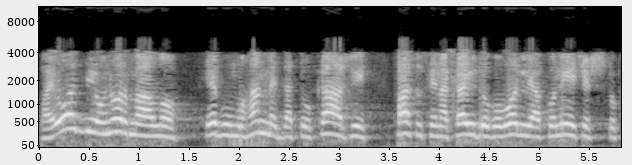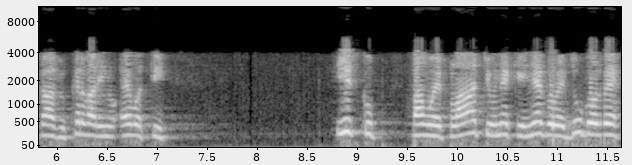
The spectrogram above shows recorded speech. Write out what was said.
Pa je odbio normalno Ebu Muhammed da to kaže, pa su se na kraju dogovorili ako nećeš što kažu krvarinu, evo ti iskup, pa mu je platio neke njegove dugove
